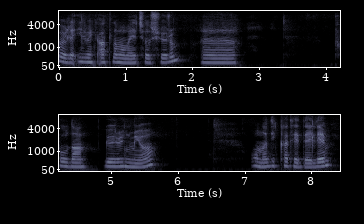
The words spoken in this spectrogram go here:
Böyle ilmek atlamamaya çalışıyorum. Ee, puldan görünmüyor. Ona dikkat edelim.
